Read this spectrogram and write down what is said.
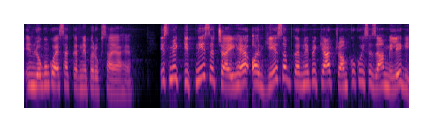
ان لوگوں کو ایسا کرنے پر اکسایا ہے۔ اس میں کتنی سچائی ہے اور یہ سب کرنے پہ کیا ٹرمپ کو کوئی سزا ملے گی؟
